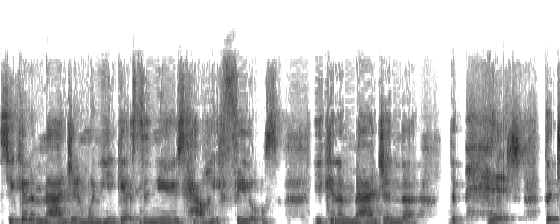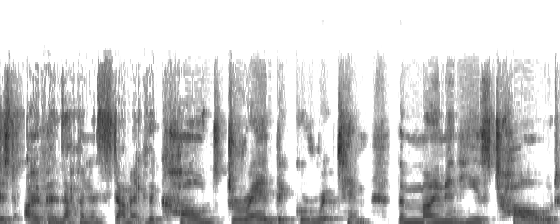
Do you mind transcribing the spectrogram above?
So you can imagine when he gets the news how he feels. You can imagine the, the pit that just opens up in his stomach, the cold dread that gripped him the moment he is told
